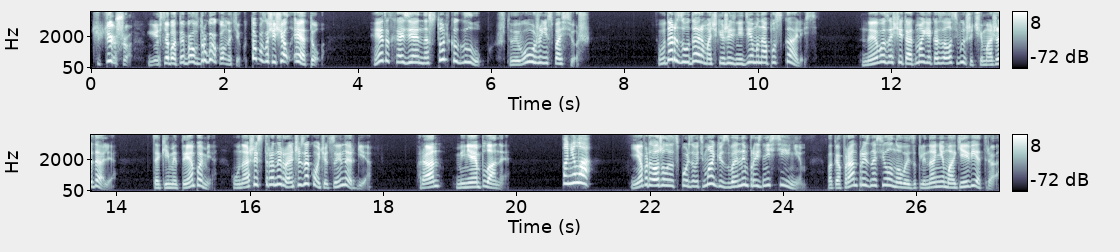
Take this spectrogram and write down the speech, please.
Тише! Если бы ты был в другой комнате, кто бы защищал эту? Этот хозяин настолько глуп, что его уже не спасешь. Удар за ударом очки жизни демона опускались. Но его защита от магии оказалась выше, чем ожидали. Такими темпами у нашей страны раньше закончится энергия. Фран, меняем планы. Поняла! Я продолжал использовать магию с двойным произнесением, пока Фран произносила новое заклинание «Магия ветра».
